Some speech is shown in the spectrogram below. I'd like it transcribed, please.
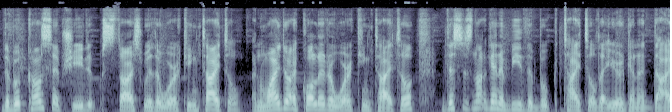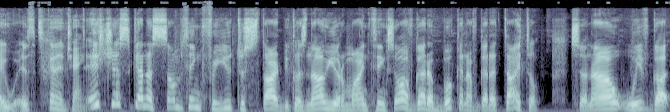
The book concept sheet starts with a working title. And why do I call it a working title? This is not going to be the book title that you're going to die with. It's going to change. It's just gonna something for you to start because now your mind thinks, oh, I've got a book and I've got a title. So now we've got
